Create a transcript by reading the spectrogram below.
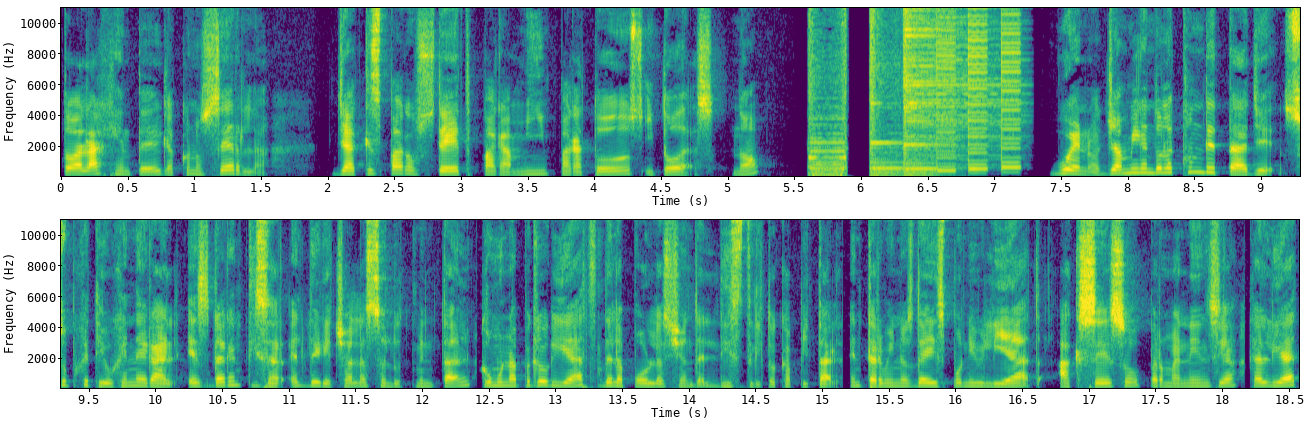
toda la gente debería conocerla, ya que es para usted, para mí, para todos y todas, ¿no? Bueno, ya mirándola con detalle, su objetivo general es garantizar el derecho a la salud mental como una prioridad de la población del Distrito Capital, en términos de disponibilidad, acceso, permanencia, calidad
